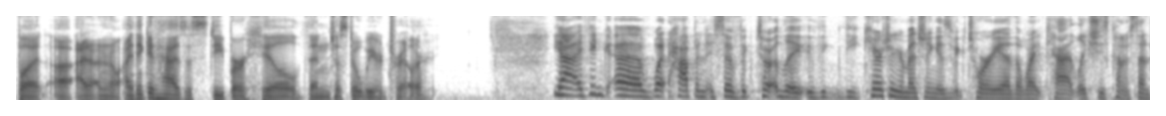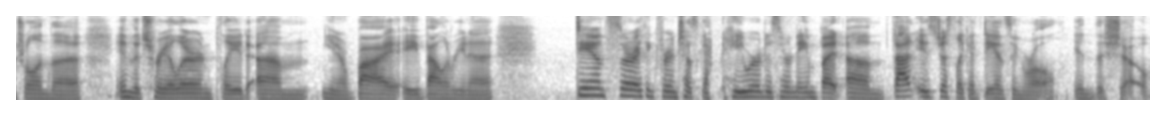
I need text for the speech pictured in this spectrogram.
but uh, I, I don't know. I think it has a steeper hill than just a weird trailer. Yeah, I think uh, what happened is so Victoria, the the character you're mentioning is Victoria, the white cat. Like she's kind of central in the in the trailer and played, um, you know, by a ballerina dancer. I think Francesca Hayward is her name, but um, that is just like a dancing role in the show,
